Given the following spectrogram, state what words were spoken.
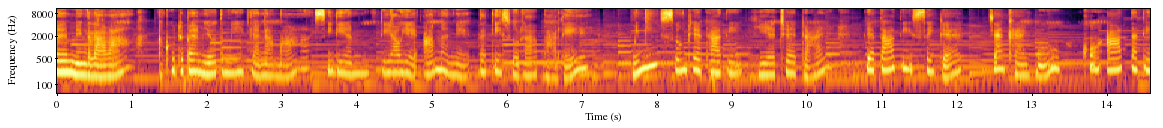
မန်မင်္ဂလာပါအခုတပတ်မျိုးသမီးကဏ္ဍမှာ CDM တယောက်ရဲ့အာမန်နဲ့တတိဆိုတာဘာလဲမိမိဆုံးဖြတ်ထားသည့်ရည်ရွယ်ချက်တိုင်းပြတ်သားသည့်စိတ်ဓာတ်ကြံ့ခိုင်မှုခွန်အားတတိ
